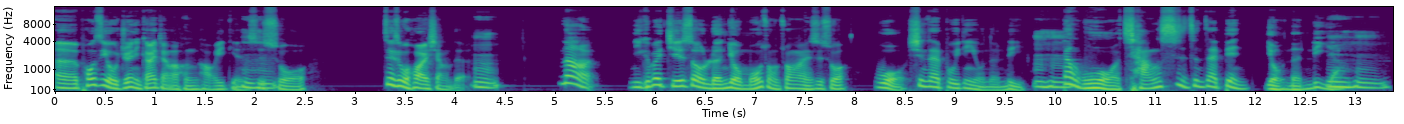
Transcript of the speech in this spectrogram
呃，Posy，我觉得你刚才讲的很好一点嗯是说，这是我后来想的。嗯那你可不可以接受人有某种状态是说，我现在不一定有能力，嗯，但我尝试正在变有能力啊？嗯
